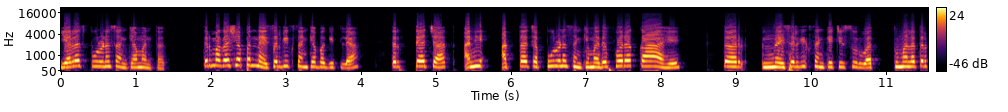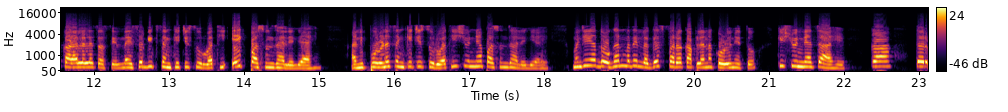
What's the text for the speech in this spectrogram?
यालाच पूर्ण संख्या म्हणतात. तर मग अशी आपण नैसर्गिक संख्या बघितल्या तर त्याच्यात आणि आत्ताच्या पूर्ण संख्येमध्ये फरक काय आहे? तर नैसर्गिक संख्येची सुरुवात तुम्हाला तर कळालेलंच असेल. नैसर्गिक संख्येची सुरुवात ही एक पासून झालेली आहे. आणि पूर्ण संख्येची सुरुवात ही शून्यापासून झालेली आहे. म्हणजे या दोघांमध्ये लगेच फरक आपल्याला कळून येतो की शून्याचा आहे. का? तर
